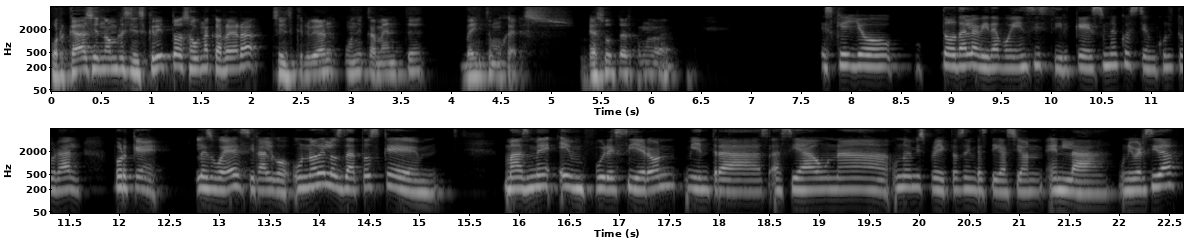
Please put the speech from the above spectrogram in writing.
por cada 100 hombres inscritos a una carrera, se inscribían únicamente 20 mujeres. ¿Eso ustedes cómo lo ven? Es que yo toda la vida voy a insistir que es una cuestión cultural, porque les voy a decir algo. Uno de los datos que más me enfurecieron mientras hacía una, uno de mis proyectos de investigación en la universidad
